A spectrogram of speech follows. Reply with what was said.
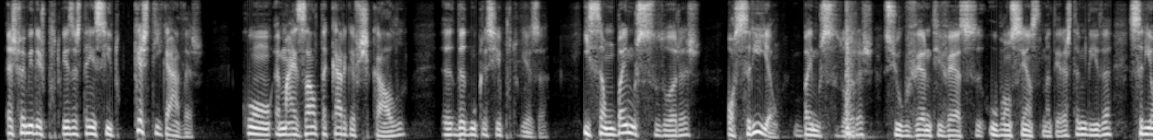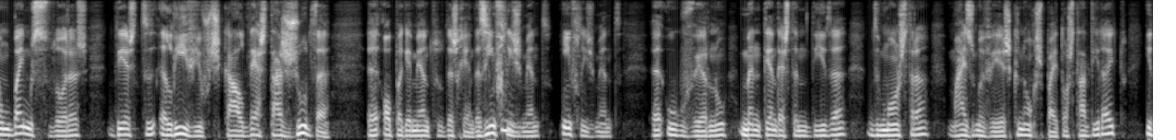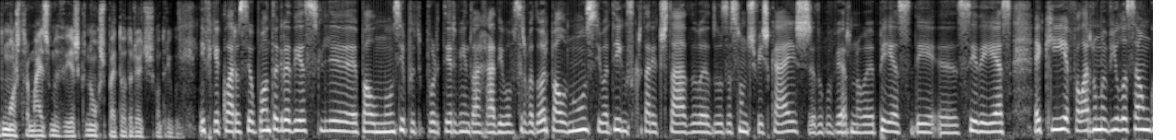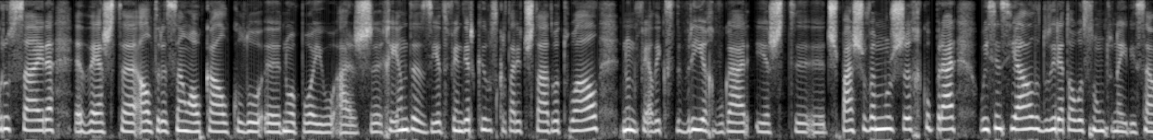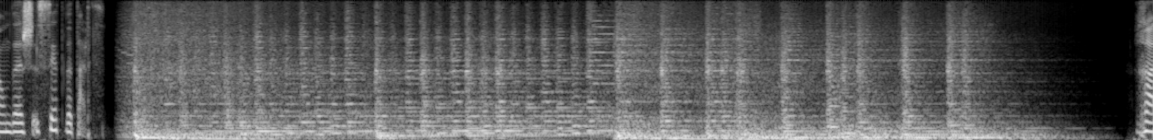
as famílias portuguesas têm sido castigadas com a mais alta carga fiscal uh, da democracia portuguesa. E são bem merecedoras, ou seriam bem merecedoras, se o governo tivesse o bom senso de manter esta medida, seriam bem merecedoras deste alívio fiscal, desta ajuda uh, ao pagamento das rendas. Infelizmente, infelizmente, o governo, mantendo esta medida, demonstra mais uma vez que não respeita ao Estado de Direito e demonstra mais uma vez que não respeita os direitos dos contribuintes. E fica claro o seu ponto. Agradeço-lhe, Paulo Núncio, por, ter vindo à Rádio Observador. Paulo Núncio, antigo secretário de Estado dos Assuntos Fiscais do governo PSD-CDS, aqui a falar numa violação grosseira desta alteração ao cálculo no apoio às rendas e a defender que o secretário de Estado atual, Nuno Félix, deveria revogar este despacho. Vamos recuperar o essencial do direto ao assunto na edição das sete da tarde.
